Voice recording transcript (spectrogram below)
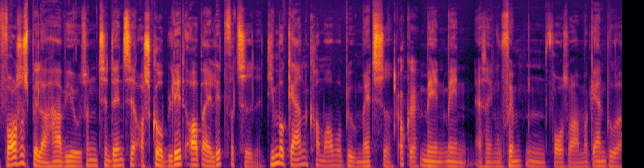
forsvarsspillere har vi jo sådan en tendens til at skubbe lidt op af lidt for tidligt. De må gerne komme op og blive matchet okay. med, en, med en, altså en U15-forsvar, må gerne blive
